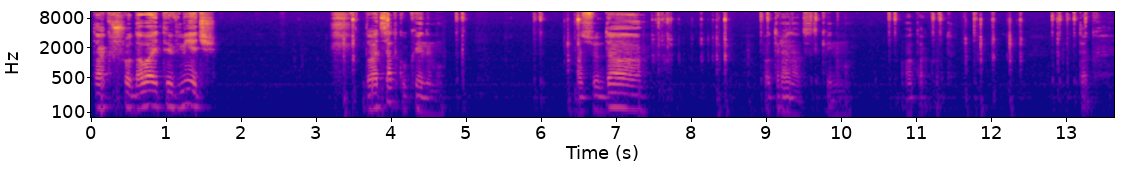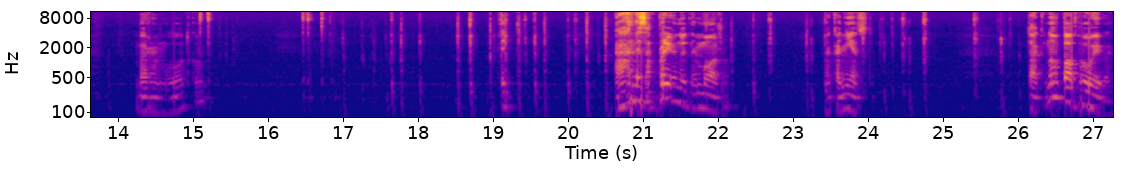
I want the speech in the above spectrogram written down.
Так що, давайте в меч. Двадцятку кинемо. А сюди по 13 кинемо. Отак от. Так. Беремо лодку. А, не запрыгнуть не можу. Наконец-то. Так, ну попливи.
